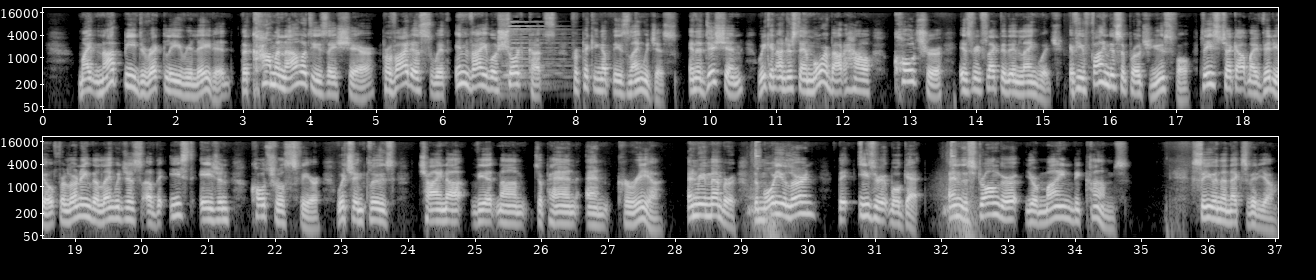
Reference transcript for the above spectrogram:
might not be directly related, the commonalities they share provide us with invaluable shortcuts for picking up these languages. In addition, we can understand more about how culture is reflected in language. If you find this approach useful, please check out my video for learning the languages of the East Asian cultural sphere, which includes China, Vietnam, Japan, and Korea. And remember, the more you learn, the easier it will get and the stronger your mind becomes. See you in the next video.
